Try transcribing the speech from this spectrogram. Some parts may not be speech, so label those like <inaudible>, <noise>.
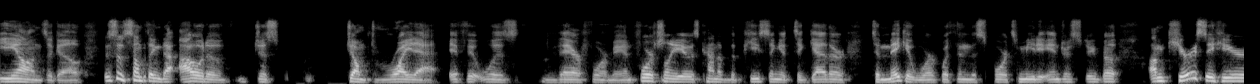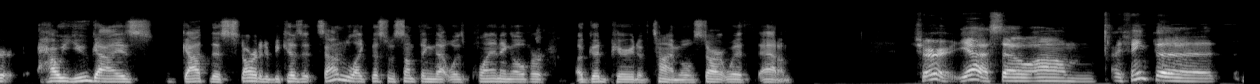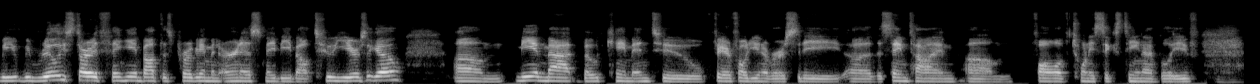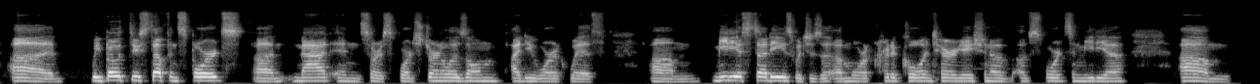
eons ago, this was something that I would have just jumped right at if it was there for me. Unfortunately, it was kind of the piecing it together to make it work within the sports media industry. But I'm curious to hear how you guys got this started because it sounded like this was something that was planning over a good period of time. We'll start with Adam. Sure. Yeah. So um, I think the we we really started thinking about this program in earnest maybe about two years ago. Um, me and Matt both came into Fairfield University uh, the same time. Um, fall of 2016, I believe. Uh, we both do stuff in sports. Uh, Matt in sort of sports journalism. I do work with um, media studies, which is a, a, more critical interrogation of, of sports and media. Um,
